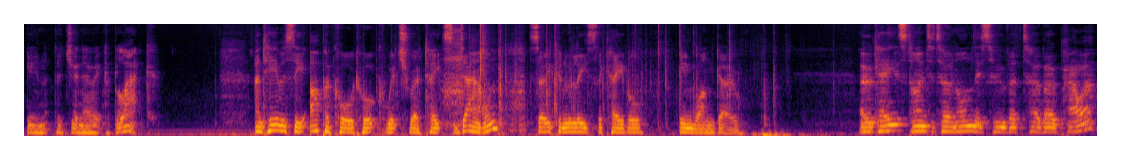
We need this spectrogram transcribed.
in the generic black. And here is the upper cord hook, which rotates down, so you can release the cable in one go. Okay, it's time to turn on this Hoover Turbo Power.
